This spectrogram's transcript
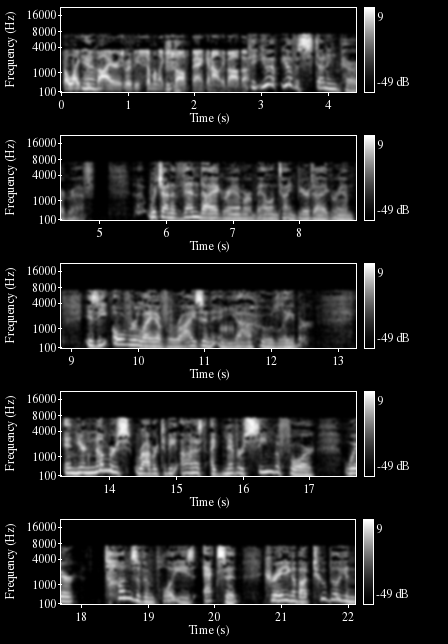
The likely yeah. buyers would be someone like SoftBank and Alibaba. You have you have a stunning paragraph, uh, which on a Venn diagram or a Ballantine beer diagram is the overlay of Verizon and Yahoo labor. And your numbers, Robert, to be honest, I've never seen before where tons of employees exit, creating about $2 billion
